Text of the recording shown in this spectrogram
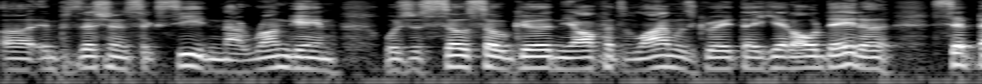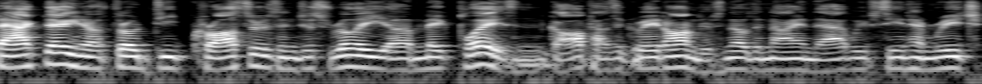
uh, in position to succeed. And that run game was just so so good, and the offensive line was great that he had all day to sit back there, you know, throw deep crossers and just really uh, make plays. And Goff has a great arm. There's no denying that. We've seen him reach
